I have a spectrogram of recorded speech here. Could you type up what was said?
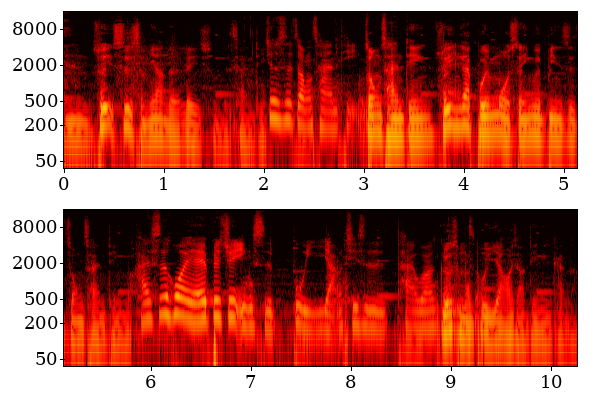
嗯，所以是什么样的类型的餐厅？就是中餐厅，中餐厅，所以应该不会陌生，因为毕竟是中餐厅嘛。还是会耶，毕竟饮食不一样。其实台湾有什么不一样？我想听听看呢、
